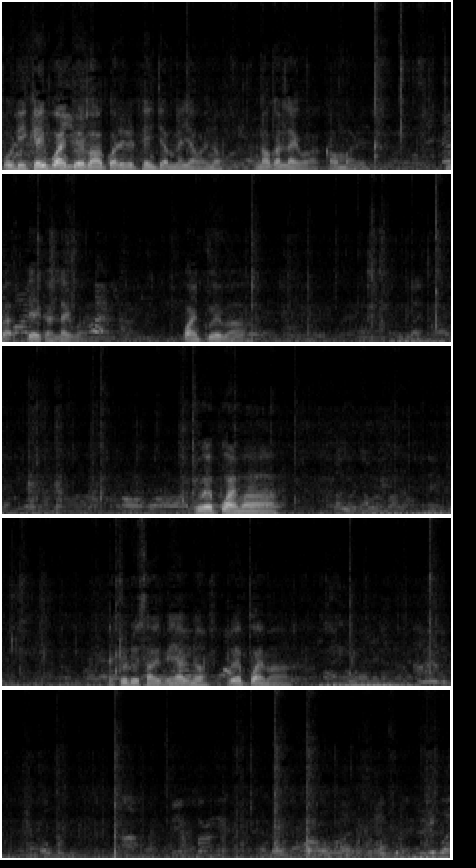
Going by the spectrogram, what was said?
40 game point တွဲပါကွာတစ်တို့ဒိန်ချက်မှတ်ရပါတယ်နော်နောက်ကလိုက်ပါကောင်းပါတယ်အမှတ်ပြိုက်ကလိုက်ပါ point တွဲပါတွဲ point မှာအတူတူစာပြီးပြန်ရပြီနော်တွဲ point မှာ ဒီကွာ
